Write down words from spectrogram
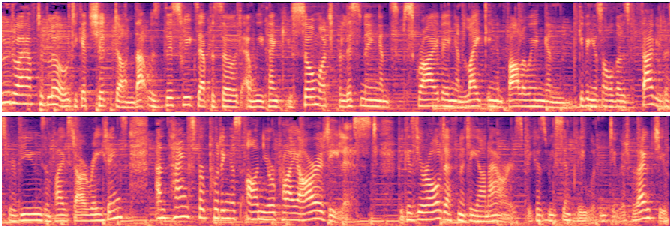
Who do I have to blow to get shit done? That was this week's episode, and we thank you so much for listening and subscribing and liking and following and giving us all those fabulous reviews and five star ratings. And thanks for putting us on your priority list because you're all definitely on ours because we simply wouldn't do it without you.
